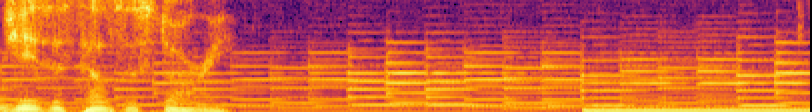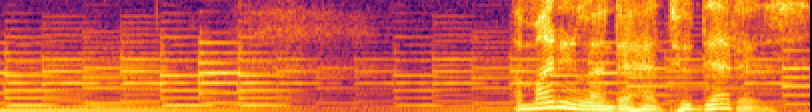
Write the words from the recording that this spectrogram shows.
Jesus tells a story. A moneylender had two debtors.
